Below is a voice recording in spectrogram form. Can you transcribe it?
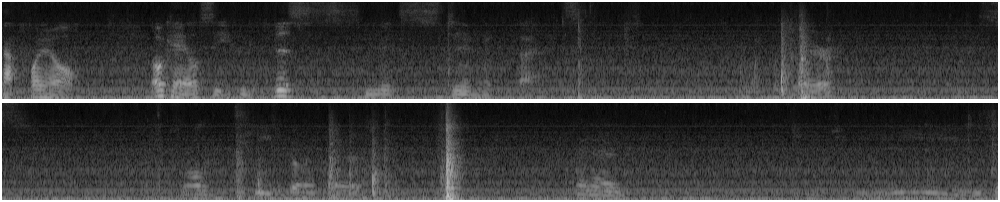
Not funny at all. Okay, let's see. If we get this mixed in with that. There. So all the T's would go right there. And then T, J.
